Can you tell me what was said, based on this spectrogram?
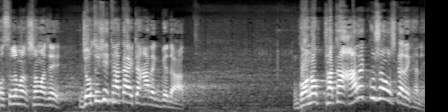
মুসলমান সমাজে জ্যোতিষী থাকা এটা আরেক বেদাত। গণক থাকা আরেক কুসংস্কার এখানে।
